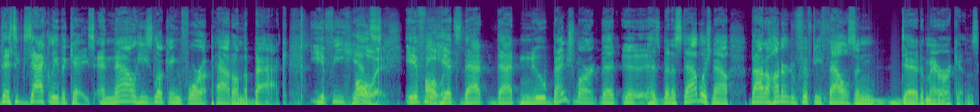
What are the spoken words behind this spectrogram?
That's exactly the case. And now he's looking for a pat on the back. If he hits Always. if he Always. hits that that new benchmark that uh, has been established now, about 150,000 dead Americans.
